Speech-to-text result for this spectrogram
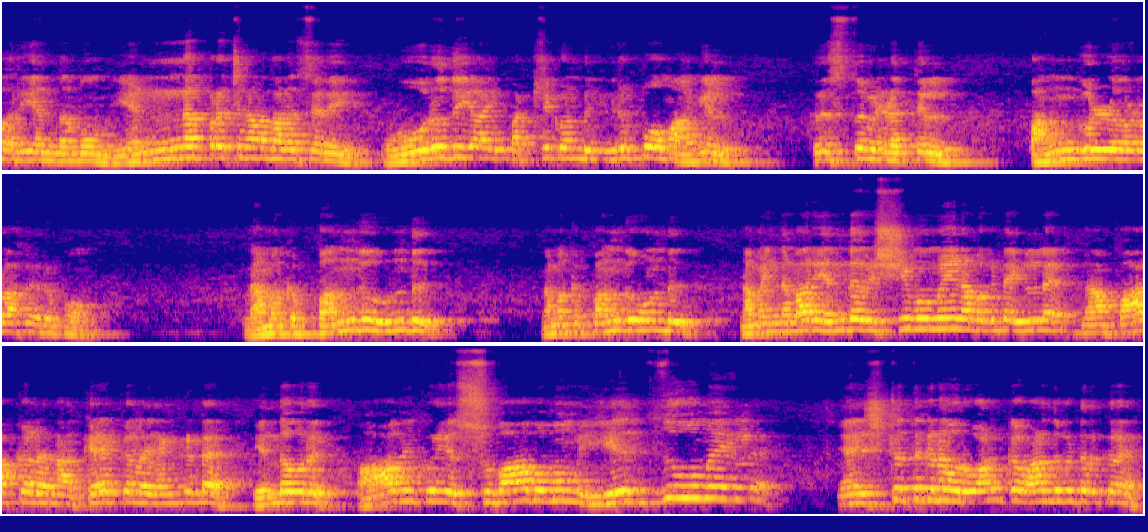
பரியந்தமும் என்ன பிரச்சனை வந்தாலும் சரி உறுதியாய் பற்றி கொண்டு இருப்போமாகில் கிறிஸ்துவனிடத்தில் பங்குள்ளவர்களாக இருப்போம். நமக்கு பங்கு உண்டு. நமக்கு பங்கு உண்டு. நம்ம இந்த மாதிரி எந்த விஷயமுமே நம்மக்கிட்ட இல்லை. நான் பார்க்கல நான் கேட்கல என்கிட்ட எந்த ஒரு ஆவிக்குரிய சுபாவமும் எதுவுமே இல்லை. என் இஷ்டத்துக்கு நான் ஒரு வாழ்க்கை வாழ்ந்துகிட்டு இருக்கிறேன்.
